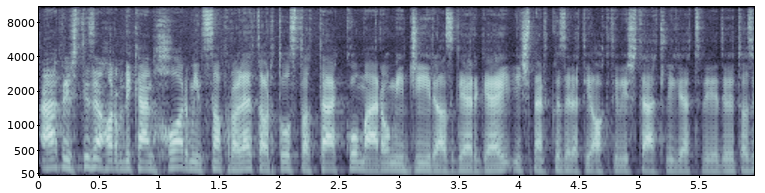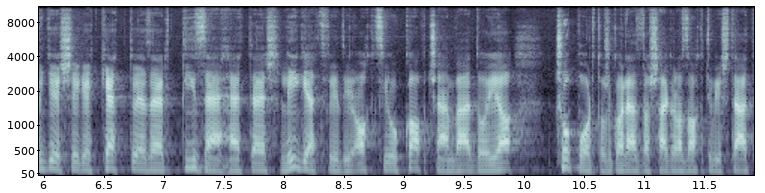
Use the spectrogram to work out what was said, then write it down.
Április 13-án 30 napra letartóztatták Komáromi Gíraz Gergely, ismert közéleti aktivistát, ligetvédőt. Az ügyészség egy 2017-es ligetvédő akció kapcsán vádolja csoportos garázdasággal az aktivistát.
